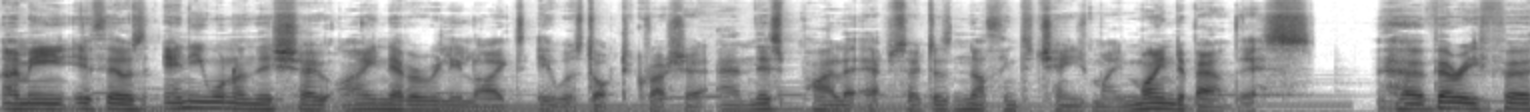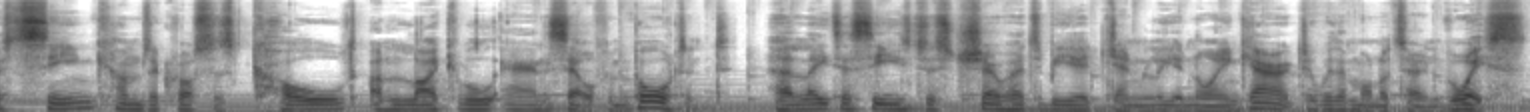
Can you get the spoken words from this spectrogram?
I mean, if there was anyone on this show I never really liked, it was Dr. Crusher, and this pilot episode does nothing to change my mind about this. Her very first scene comes across as cold, unlikable, and self important. Her later scenes just show her to be a generally annoying character with a monotone voice.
